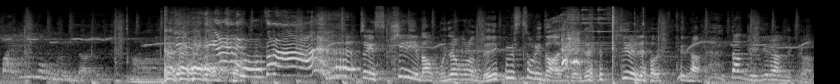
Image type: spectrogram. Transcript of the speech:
갑자기 스킬이 막 뭐냐고 하면 메이플 스토리도 아니고 내 스킬을 내가 어떻게 가- 딱 얘기를 합니까?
